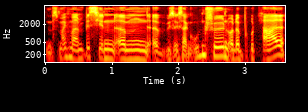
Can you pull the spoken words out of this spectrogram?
Ist manchmal ein bisschen, ähm, äh, wie soll ich sagen, unschön oder brutal.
